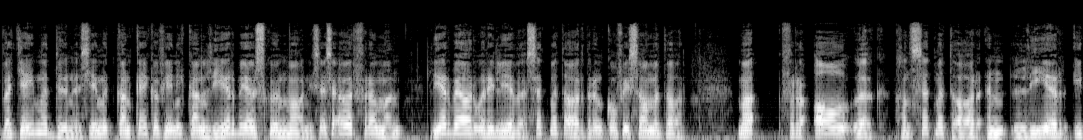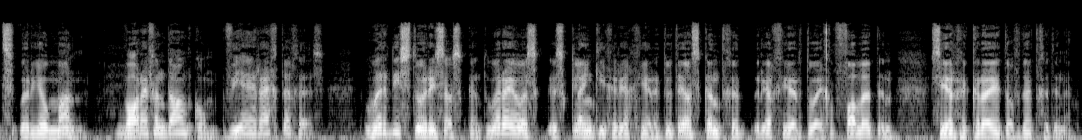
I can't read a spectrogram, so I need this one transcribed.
wat jy moet doen is jy moet kan kyk of jy nie kan leer by jou skoonma nie. Sy's 'n ouer vrou man, leer by haar oor die lewe. Sit met haar, drink koffie saam met haar. Maar veral ook, gaan sit met haar en leer iets oor jou man. Waar hy vandaan kom, wie hy regtig is. Hoor die stories as kind. Hoor hy as as kleintjie gereageer het. Hoe het hy as kind gereageer toe hy geval het en seer gekry het of dit gedoen het?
